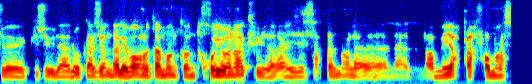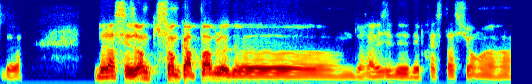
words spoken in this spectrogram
que j'ai eu l'occasion d'aller voir notamment contre Oyonnax, où ils ont réalisé certainement la, leur meilleure performance de, la saison, qui sont capables de, réaliser des, prestations euh,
